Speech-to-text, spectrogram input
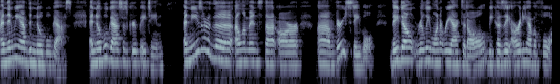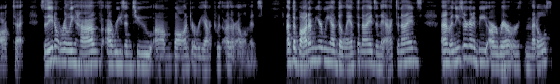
And then we have the noble gas. And noble gas is group 18. And these are the elements that are um, very stable. They don't really want to react at all because they already have a full octet. So they don't really have a reason to um, bond or react with other elements. At the bottom here, we have the lanthanides and the actinides. Um, and these are going to be our rare earth metals.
